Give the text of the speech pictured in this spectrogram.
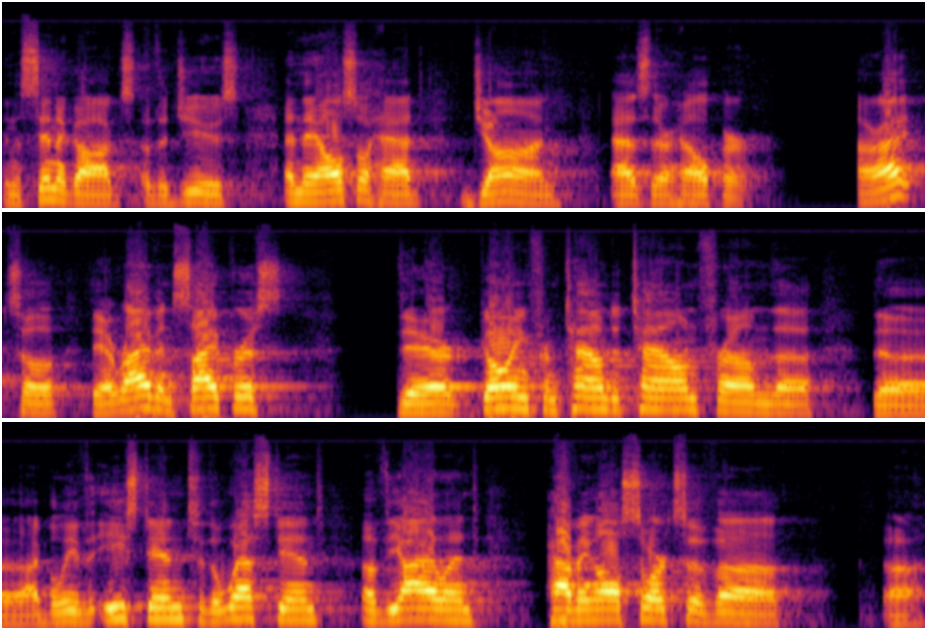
in the synagogues of the Jews, and they also had John as their helper. All right, so they arrive in Cyprus. They're going from town to town, from the, the I believe, the east end to the west end of the island, having all sorts of uh, uh,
